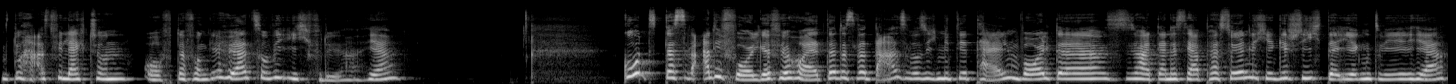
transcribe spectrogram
du hast vielleicht schon oft davon gehört, so wie ich früher, ja? Gut, das war die Folge für heute. Das war das, was ich mit dir teilen wollte. Es ist heute eine sehr persönliche Geschichte irgendwie, ja,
